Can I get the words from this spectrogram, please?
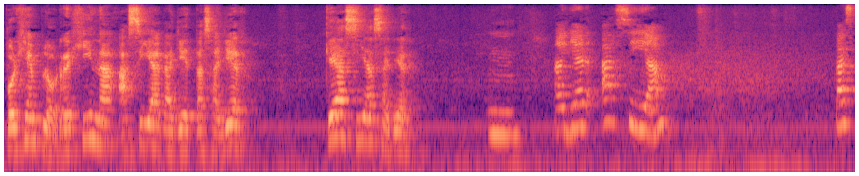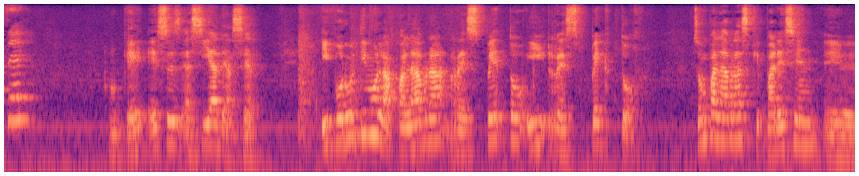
Por ejemplo, Regina hacía galletas ayer. ¿Qué hacías ayer? Mm, ayer hacía pastel. Ok, eso es hacía de hacer. Y por último, la palabra respeto y respecto. Son palabras que parecen eh,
